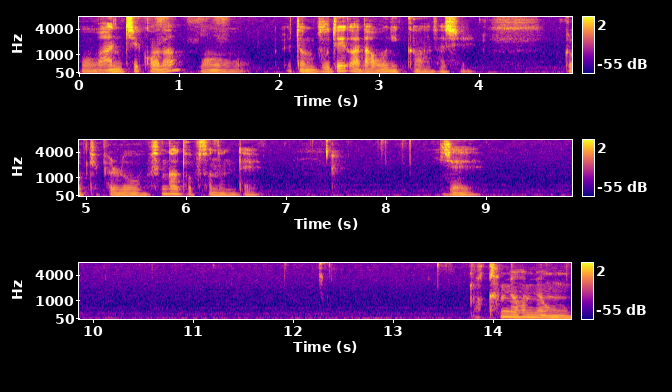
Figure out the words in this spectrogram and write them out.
뭐안 찍거나 뭐 일단 무대가 나오니까 사실 그렇게 별로 생각이 없었는데 이제 막 한 명 한 명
